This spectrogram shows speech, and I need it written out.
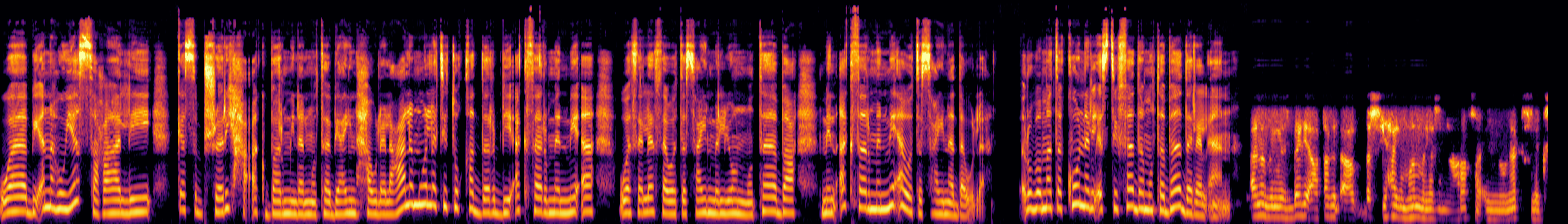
وبأنه يسعى لكسب شريحة أكبر من المتابعين حول العالم والتي تقدر بأكثر من 193 مليون متابع من أكثر من 190 دولة. ربما تكون الاستفادة متبادلة الآن. أنا بالنسبة لي أعتقد بس في حاجة مهمة لازم نعرفها إنه نتفليكس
